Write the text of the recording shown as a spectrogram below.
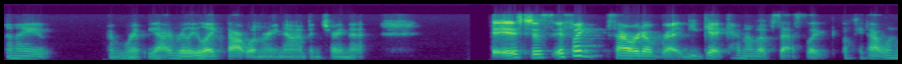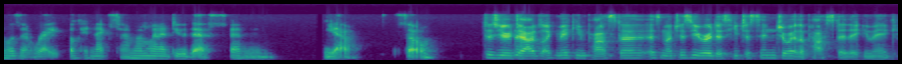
and I I'm re- yeah, I really like that one right now. I've been trying to it's just it's like sourdough bread. You get kind of obsessed like okay, that one wasn't right. Okay, next time I'm going to do this and yeah. So does your dad like making pasta as much as you, or does he just enjoy the pasta that you make?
